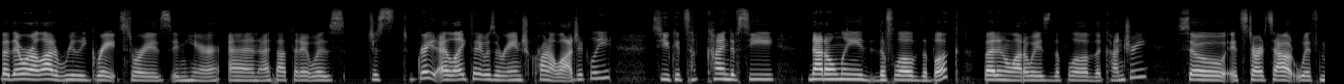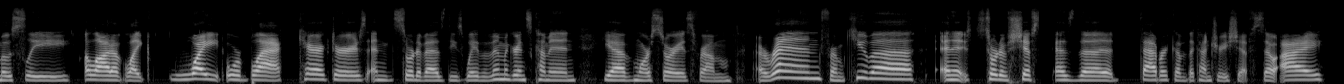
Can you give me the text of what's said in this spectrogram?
But there were a lot of really great stories in here, and I thought that it was just great. I liked that it was arranged chronologically, so you could kind of see not only the flow of the book, but in a lot of ways the flow of the country. So it starts out with mostly a lot of like white or black characters, and sort of as these wave of immigrants come in, you have more stories from Iran, from Cuba, and it sort of shifts as the fabric of the country shifts. So I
